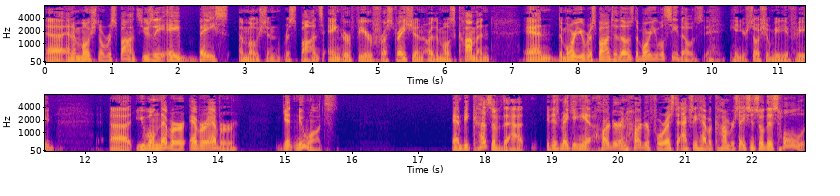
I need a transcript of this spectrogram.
uh, an emotional response, usually a base emotion response. Anger, fear, frustration are the most common. And the more you respond to those, the more you will see those in your social media feed. Uh, you will never, ever, ever get nuance. And because of that, it is making it harder and harder for us to actually have a conversation. So, this whole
